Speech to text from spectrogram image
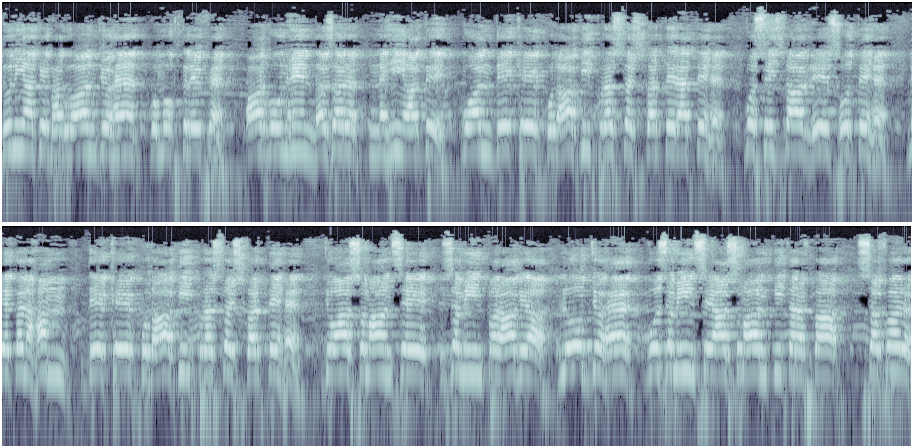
दुनिया के भगवान जो हैं, वो मुख्तलिफ़ हैं और वो उन्हें नज़र नहीं आते। वो अनदेखे खुदा की प्रस्तश करते रहते हैं। वो सिजदार रेस होते हैं। लेकिन हम देखे खुदा की प्रस्तश करते हैं, जो आसमान से ज़मीन पर आ गया। लोग जो है, वो ज़मीन से आसमान की तरफ़ का सफ़र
